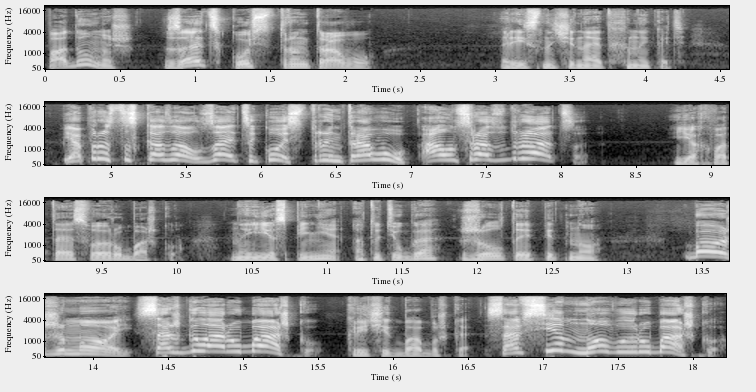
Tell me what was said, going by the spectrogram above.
Подумаешь, заяц косит трын траву. Рис начинает хныкать. «Я просто сказал, зайцы косят трын траву, а он сразу драться!» Я хватаю свою рубашку. На ее спине от утюга желтое пятно. «Боже мой, сожгла рубашку!» — кричит бабушка. «Совсем новую рубашку!»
